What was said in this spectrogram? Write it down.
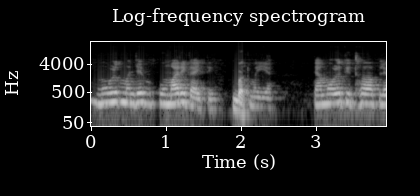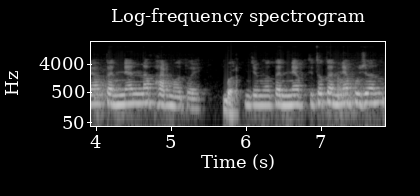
मूळ म्हणजे कुमारिका आहे ती? बरं. मैया. त्यामुळं तिथं आपल्या कन्यांना फार महत्त्व आहे. बरं. म्हणजे मग कन्या तिथं कन्यापूजन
